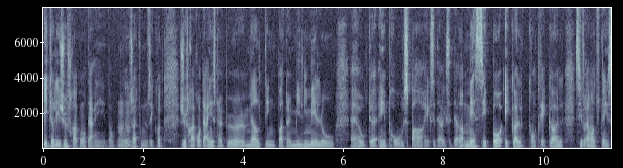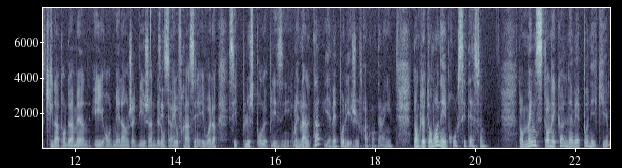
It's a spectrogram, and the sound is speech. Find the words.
et tu as les Jeux franco-ontariens. Donc, pour les gens qui nous écoutent, Jeux franco-ontariens, c'est un peu un melting pot, un millimélo, euh, où tu as impro, sport, etc., etc. Mais c'est pas école contre école, c'est vraiment tu t'inscris dans ton domaine et on te mélange avec des jeunes de l'Ontario français, et voilà, c'est plus pour le plaisir. Mais dans le temps, il n'y avait pas les Jeux franco-ontariens. Donc, le tournoi d'impro, c'était ça. Donc, même si ton école n'avait pas d'équipe,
